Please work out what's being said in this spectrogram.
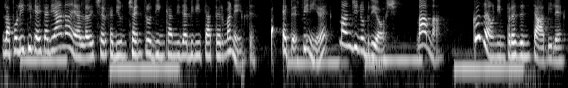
La politica italiana è alla ricerca di un centro di incandidabilità permanente. E per finire, mangino brioche. Mamma, cos'è un impresentabile?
